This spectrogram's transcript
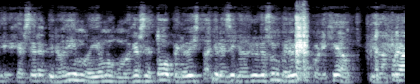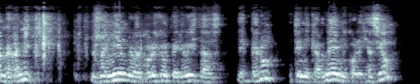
ejercer el periodismo, digamos, como ejerce todo periodista. Quiere decir que yo, soy un periodista colegiado, y a la prueba me remito. Yo soy miembro del Colegio de Periodistas de Perú, este mi carnet de mi colegiación.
